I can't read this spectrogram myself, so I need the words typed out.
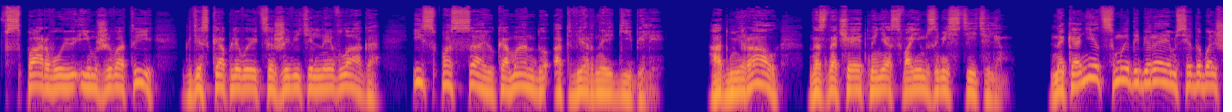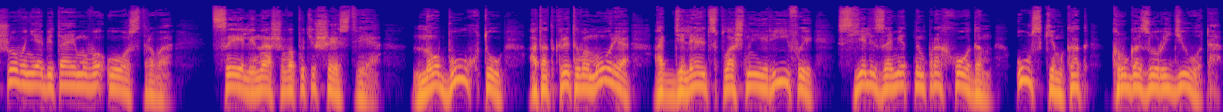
вспарываю им животы, где скапливается живительная влага, и спасаю команду от верной гибели. Адмирал назначает меня своим заместителем. Наконец мы добираемся до большого необитаемого острова — цели нашего путешествия, но бухту от открытого моря отделяют сплошные рифы с еле заметным проходом, узким, как кругозор идиота.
